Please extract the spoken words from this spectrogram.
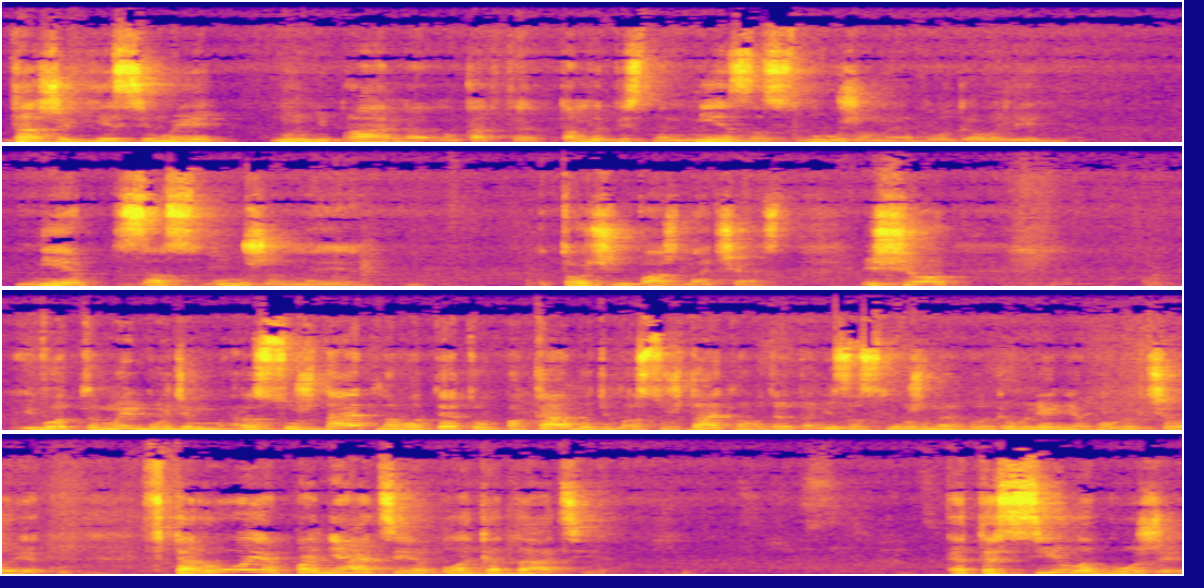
Даже если мы ну, неправильно, ну как-то, там написано незаслуженное благоволение. Незаслуженное. Это очень важная часть. Еще, и вот мы будем рассуждать на вот эту, пока будем рассуждать на вот это незаслуженное благоволение Бога к человеку. Второе понятие благодати – это сила Божия,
